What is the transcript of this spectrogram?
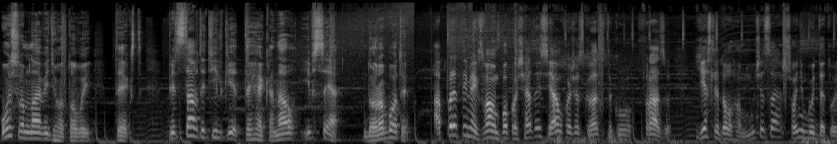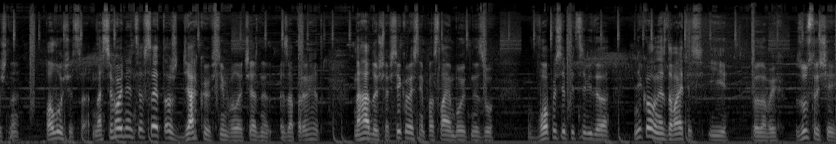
Ось вам навіть готовий текст. Підставте тільки ТГ-канал і все. До роботи. А перед тим як з вами попрощатись, я вам хочу сказати таку фразу: Якщо довго мучиться, що-небудь да точно получиться. На сьогодні це все. Тож дякую всім величезне за перегляд. Нагадую, що всі корисні послання будуть внизу в описі під це відео. Ніколи не здавайтесь і до нових зустрічей.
